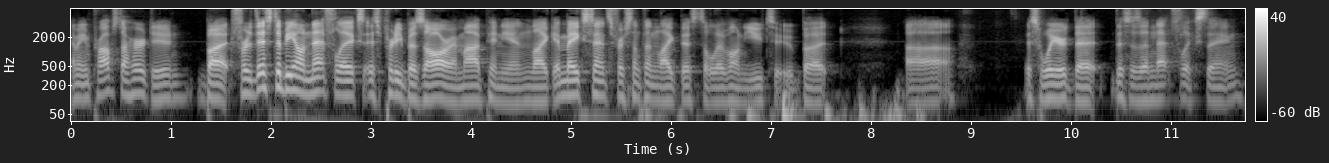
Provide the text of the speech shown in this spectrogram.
i mean props to her dude. But for this to be on netflix is pretty bizarre in my opinion. Like it makes sense for something like this to live on youtube but uh it's weird that this is a netflix thing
